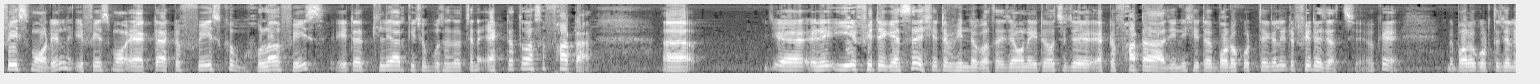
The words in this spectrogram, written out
ফেস মডেল এই ফেস একটা একটা ফেস খুব ঘোলা ফেস এটা ক্লিয়ার কিছু বোঝা যাচ্ছে না। একটা তো আছে ফাটা। ইয়ে ফেটে গেছে, সেটা ভিন্ন কথা। যেমন এটা হচ্ছে যে, একটা ফাটা জিনিস, এটা বড় করতে গেলে এটা ফেটে যাচ্ছে ওকে বড় করতে গেলে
